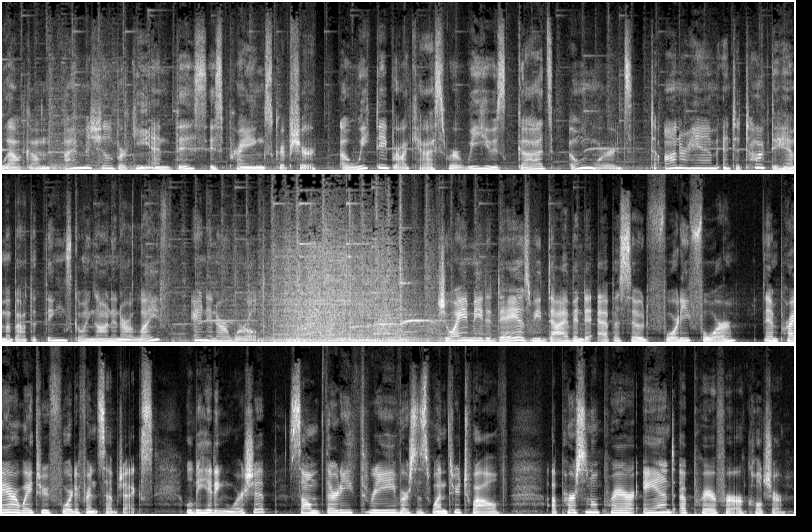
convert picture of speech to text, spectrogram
Welcome. I'm Michelle Berkey, and this is Praying Scripture, a weekday broadcast where we use God's own words to honor Him and to talk to Him about the things going on in our life and in our world. Join me today as we dive into episode 44 and pray our way through four different subjects. We'll be hitting worship, Psalm 33, verses 1 through 12, a personal prayer, and a prayer for our culture.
